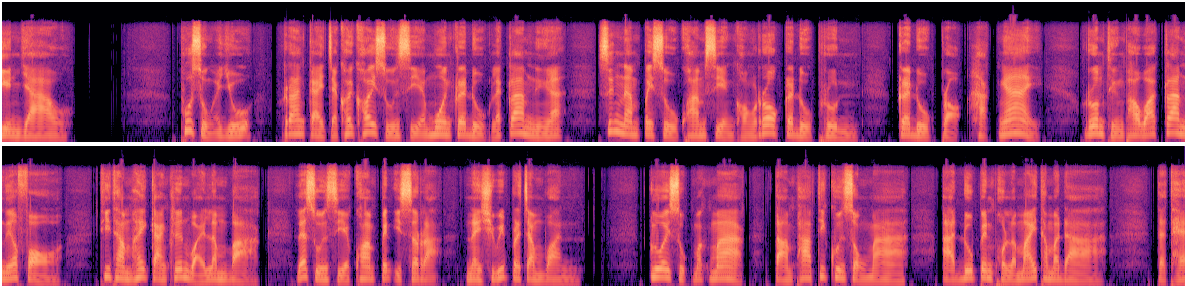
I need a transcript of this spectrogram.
ยืนยาว ผู้สูงอายุร่างกายจะค่อยๆ สูญเสียมวลกระดูกและกล้ามเนื้อ ซึ่งนำไปสู่ความเสี่ยงของโรคกระดูกพรุน กระดูกเปราะหักง่าย รวมถึงภาวะกล้ามเนื้อฝ่อ ที่ทำให้การเคลื่อนไหวลำบาก และสูญเสียความเป็นอิสระในชีวิตประจำวัน กล้วยสุกมากๆ ตามภาพที่คุณส่งมา อาจดูเป็นผลไม้ธรรมดา แต่แท้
